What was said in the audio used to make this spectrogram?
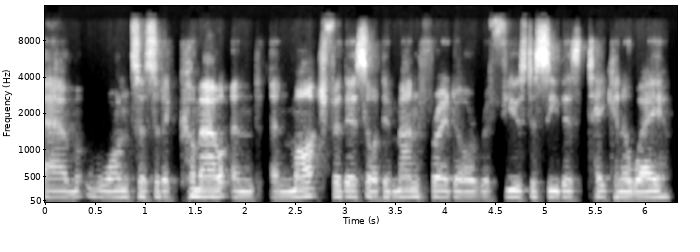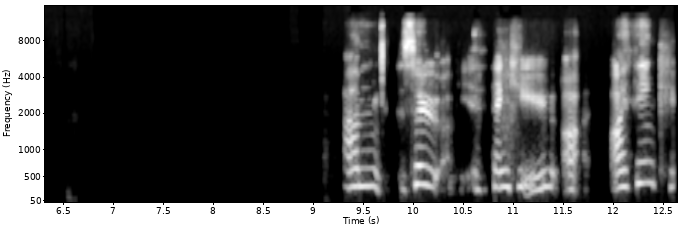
um, want to sort of come out and and march for this or demand for it or refuse to see this taken away um, so thank you. I, I think,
